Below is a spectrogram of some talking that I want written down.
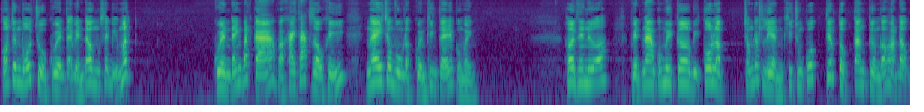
có tuyên bố chủ quyền tại Biển Đông sẽ bị mất quyền đánh bắt cá và khai thác dầu khí ngay trong vùng đặc quyền kinh tế của mình. Hơn thế nữa, Việt Nam có nguy cơ bị cô lập trong đất liền khi Trung Quốc tiếp tục tăng cường các hoạt động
